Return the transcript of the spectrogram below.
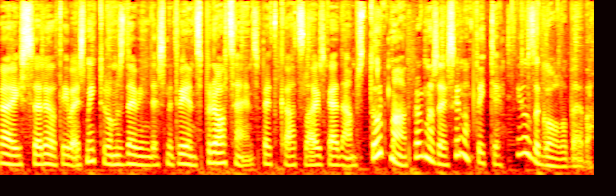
gaisa relatīvais mitrums 91%, bet kāds laiks gaidāms turpmāk prognozē sinoptiķe Ilza Golubeva.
